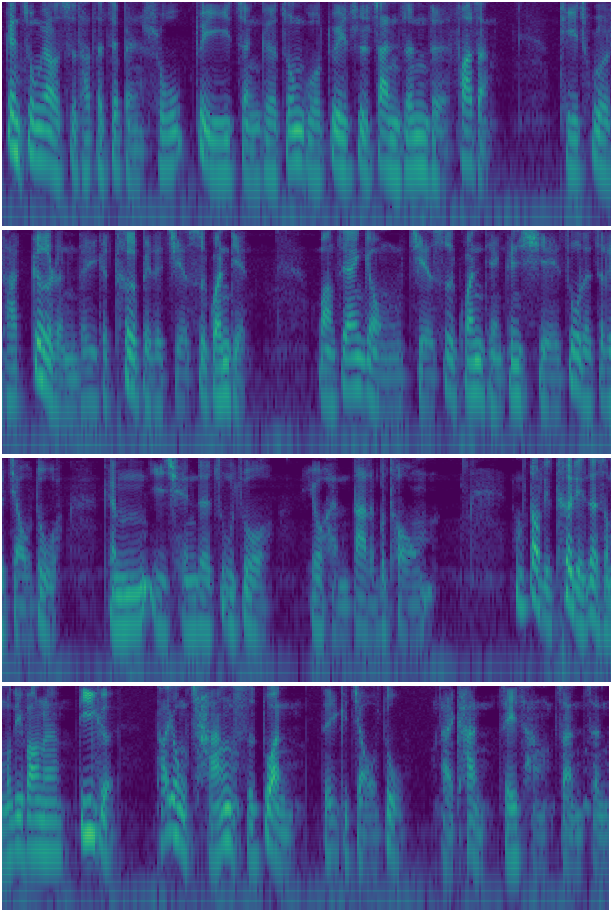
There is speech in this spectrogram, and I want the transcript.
更重要的是，他在这本书对于整个中国对日战争的发展，提出了他个人的一个特别的解释观点。往这样一种解释观点跟写作的这个角度啊，跟以前的著作有很大的不同。那么到底特点在什么地方呢？第一个，他用长时段的一个角度来看这一场战争。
